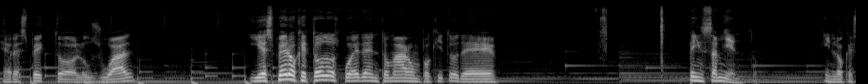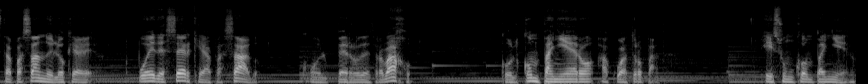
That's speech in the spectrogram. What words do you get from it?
respecto a lo usual y espero que todos puedan tomar un poquito de pensamiento en lo que está pasando y lo que puede ser que ha pasado con el perro de trabajo, con el compañero a cuatro patas es un compañero,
